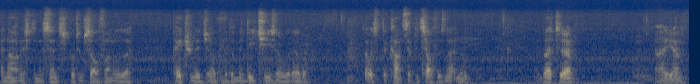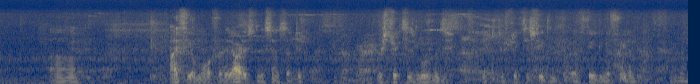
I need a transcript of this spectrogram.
an artist, in a sense, put himself under the patronage of the Medicis or whatever. So it's, the concept itself is not new. But I, uh, I feel more for the artist in the sense that it restricts his movement, it restricts his feeling, uh, feeding of freedom. You know.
